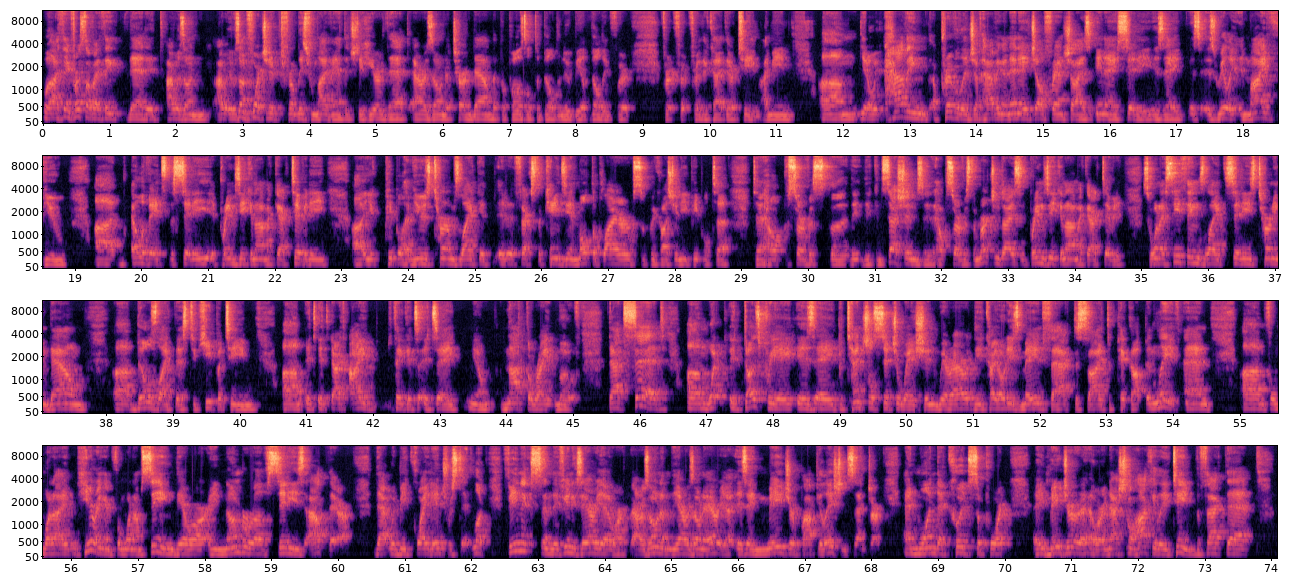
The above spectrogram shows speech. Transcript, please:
Well, I think first off, I think that it I was on it was unfortunate from at least from my vantage to hear that Arizona turned down the proposal to build a new building for for for, for the, their team. I mean, um, you know, having a privilege of having an NHL franchise in a city is a is, is really, in my view, uh, elevates the city. It brings economic activity. Uh, you, people have used terms like it, it affects the Keynesian multiplier because you need people to to help serve service the, the, the, concessions, it helps service the merchandise, it brings economic activity. So when I see things like cities turning down uh, bills like this to keep a team, um, it, it, I, I, think it's it's a you know not the right move. That said, um, what it does create is a potential situation where our, the Coyotes may, in fact, decide to pick up and leave. And um, from what I'm hearing and from what I'm seeing, there are a number of cities out there that would be quite interested. Look, Phoenix and the Phoenix area or Arizona and the Arizona area is a major population center and one that could support a major or a National Hockey League team. The fact that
